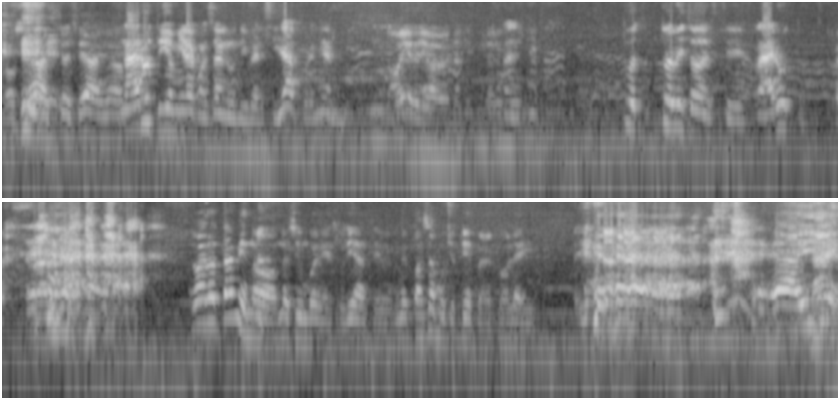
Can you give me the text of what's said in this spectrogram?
12 años, 13 años. Naruto yo mira cuando estaba en la universidad, por ejemplo. No, yo te llevaba a ver Naruto. Tú, tú has visto este, Raruto. Bueno, también no, no soy un buen estudiante, me pasé mucho tiempo en el colegio. Ahí, Ay,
